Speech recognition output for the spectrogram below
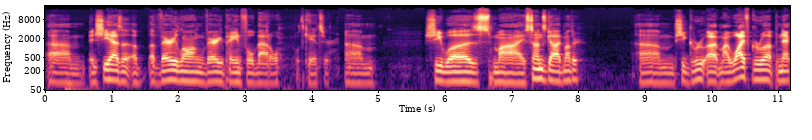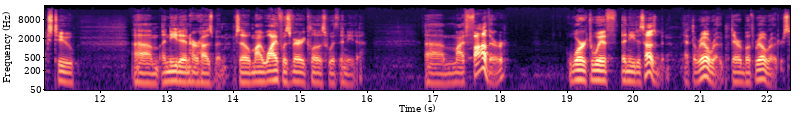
Um, and she has a, a, a very long, very painful battle with cancer. Um, she was my son's godmother. Um, she grew. Uh, my wife grew up next to um, Anita and her husband, so my wife was very close with Anita. Um, my father worked with Anita's husband at the railroad. They were both railroaders.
